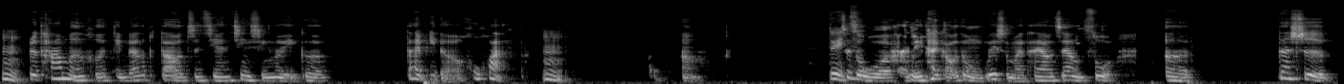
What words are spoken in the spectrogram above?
嗯，就是他们和 Develop 到之间进行了一个代币的互换。嗯，嗯。对，这个我还没太搞懂为什么他要这样做，呃，但是，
